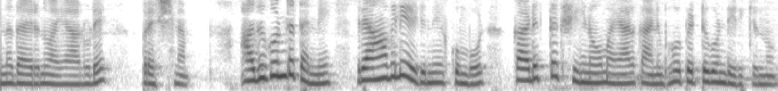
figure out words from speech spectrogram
എന്നതായിരുന്നു അയാളുടെ പ്രശ്നം. അതുകൊണ്ട് തന്നെ രാവിലെ എഴുന്നേൽക്കുമ്പോൾ കടുത്ത ക്ഷീണവും അയാൾക്ക് അനുഭവപ്പെട്ടുകൊണ്ടിരിക്കുന്നു.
